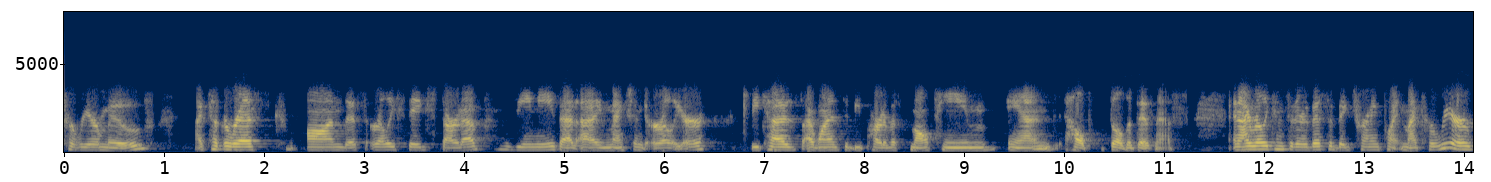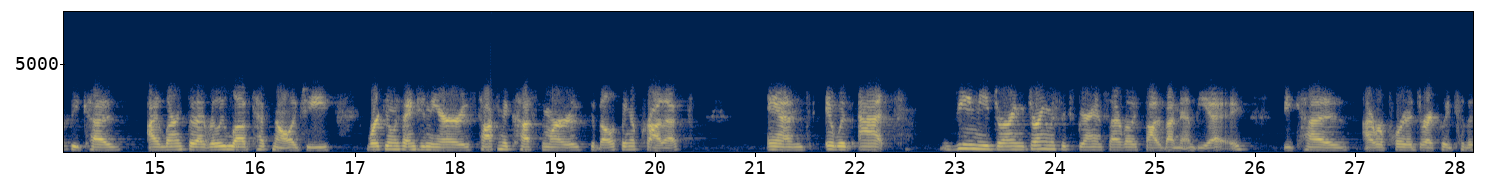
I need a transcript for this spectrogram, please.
career move. I took a risk on this early stage startup, Zimi, that I mentioned earlier, because I wanted to be part of a small team and help build a business. And I really consider this a big turning point in my career because I learned that I really love technology, working with engineers, talking to customers, developing a product. And it was at Zimi during during this experience that I really thought about an MBA because I reported directly to the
